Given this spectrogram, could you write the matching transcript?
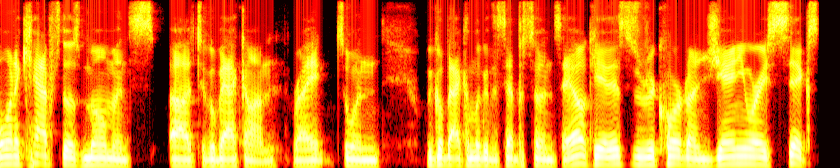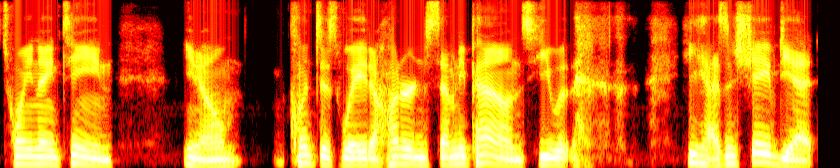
want to capture those moments uh, to go back on, right? So when we go back and look at this episode and say, okay, this is recorded on January 6, 2019, you know, Clintus weighed 170 pounds. He was, he hasn't shaved yet.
